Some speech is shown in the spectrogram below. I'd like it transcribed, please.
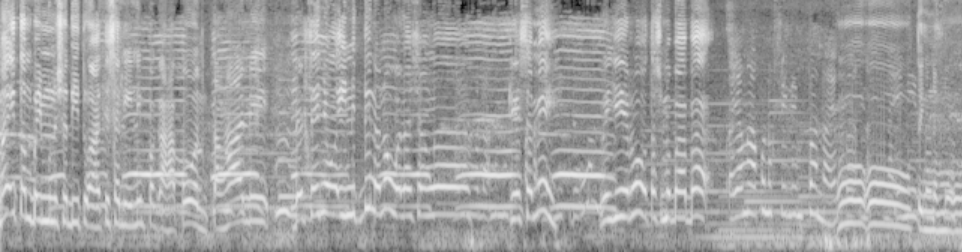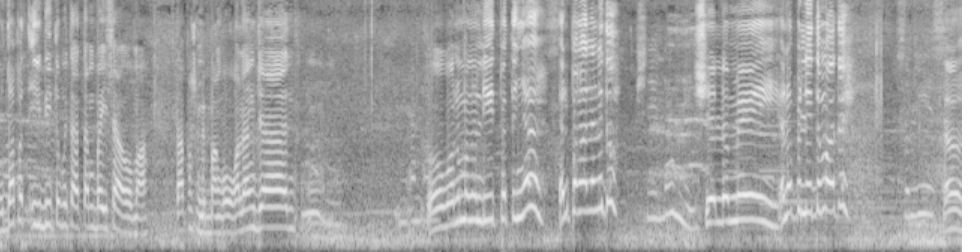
Maitambay mo na siya dito ate sa lilim pag ahapon, tanghali. Dahil sa inyo ang init din ano, wala siyang uh, kesame. Wingiro, tas mababa. Kaya nga ako nagsilim pa na. Oo, oh, mainit tingnan mo. oh. Dapat i dito mo tatambay siya, oh ma. Tapos may bangko ka lang dyan. Oo, ano man ang liit pati niya. Ano pangalan nito? Sila ni. Sheila May. Ano apelyido mo ate? Solyesa. Oh,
